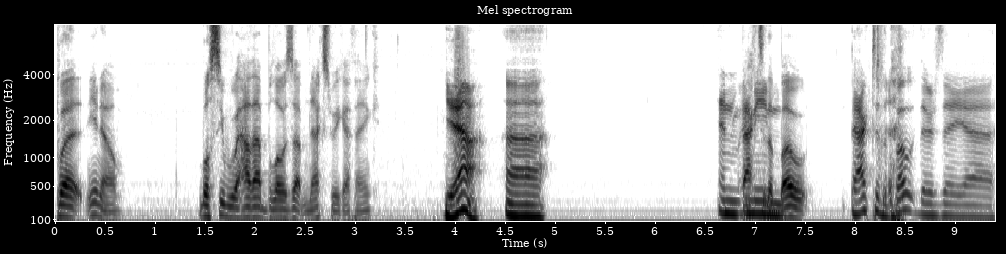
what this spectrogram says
but you know, we'll see how that blows up next week. I think. Yeah. Uh, and Back I to the boat. Back to the boat. There's a uh,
